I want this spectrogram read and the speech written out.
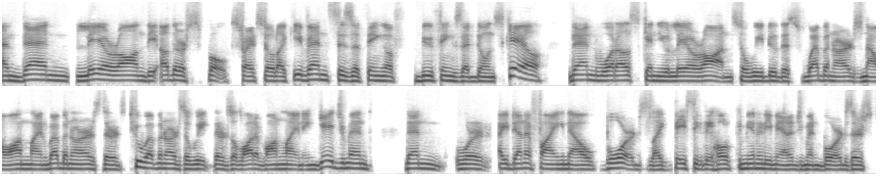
and then layer on the other spokes, right? So like events is a thing of do things that don't scale. Then what else can you layer on? So we do this webinars now, online webinars. There's two webinars a week. There's a lot of online engagement then we're identifying now boards like basically whole community management boards. There's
